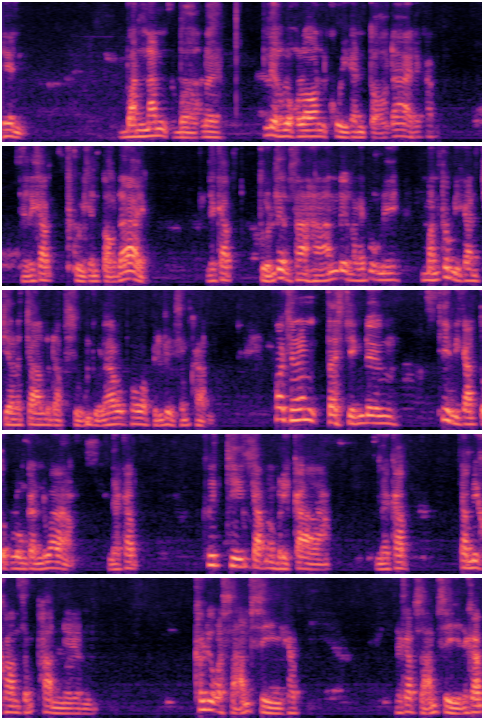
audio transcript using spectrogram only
เดนวันนั้นบอกเลย เรื่องโลกร้อนคุยกันต่อได้นะครับเห็นไหมครับคุยกันต่อได้นะครับส่วนเรื่องทหารเรื่องอะไรพวกนี้ มันก็มีการเจรจาระดับสูงอยู่แล้ว เพราะว่าเป็นเรื่องสำคัญ เพราะฉะนั้นแต่สิ่งหนึ่งที่มีการตกลงกันว่านะครับ คือจีนกับอเมริกานะครับ จะมีความสัมพันธ์ในเขาเรียกว่าสามสี่ครับนะครับสามสี่นะครับ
